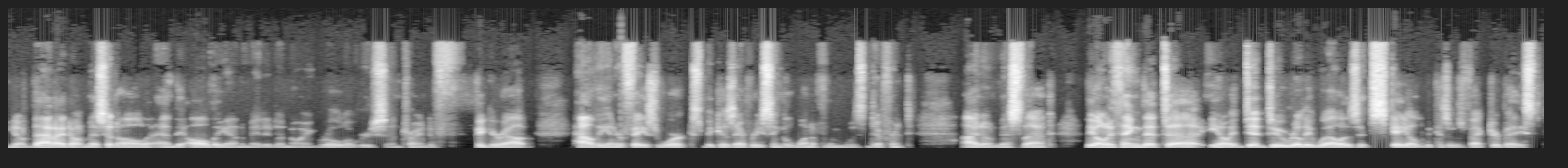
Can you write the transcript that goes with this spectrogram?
you know, that I don't miss at all, and the all the animated annoying rollovers and trying to figure out how the interface works because every single one of them was different. I don't miss that. The only thing that uh, you know it did do really well is it scaled because it was vector based,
